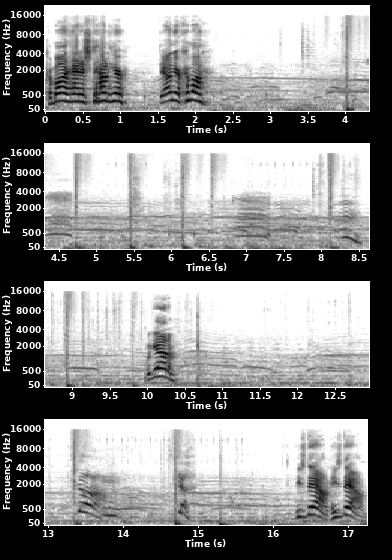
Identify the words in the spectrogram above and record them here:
Come on, Hanish, down here. Down here, come on. We got him. He's down. He's down.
